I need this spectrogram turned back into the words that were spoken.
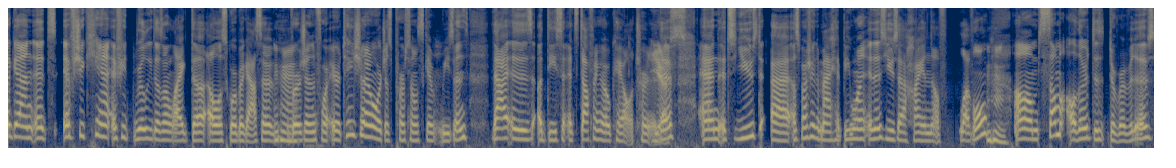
again, it's if she can't, if she really doesn't like the L-ascorbic acid Mm-hmm. version for irritation or just personal skin reasons, that is a decent. It's definitely an okay alternative. Yes. And it's used, at, especially the Mad Hippie one. It is used at a high enough level. Mm-hmm. Um, some other d- derivatives,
